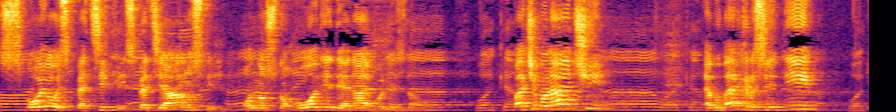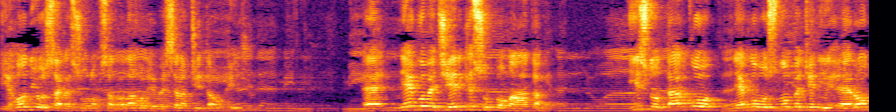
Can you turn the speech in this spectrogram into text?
svojoj specifi, specijalnosti, odnosno ovdje gdje je najbolje znao. Pa ćemo naći Ebu Bekr Siddiq je hodio sa Rasulom sallallahu alaihi ve sellem čitao hijđu. E, njegove čerke su pomagale. Isto tako, njegov oslobođeni e, rob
